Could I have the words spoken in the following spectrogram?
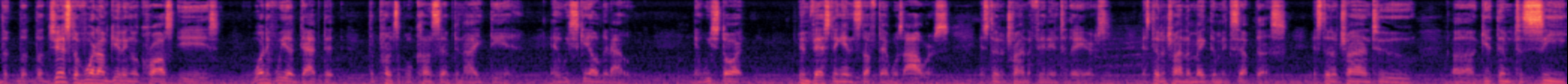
the, the, the gist of what I'm getting across is, what if we adapted the principle, concept, and idea, and we scaled it out, and we start investing in stuff that was ours, instead of trying to fit into theirs, instead of trying to make them accept us, instead of trying to uh, get them to see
